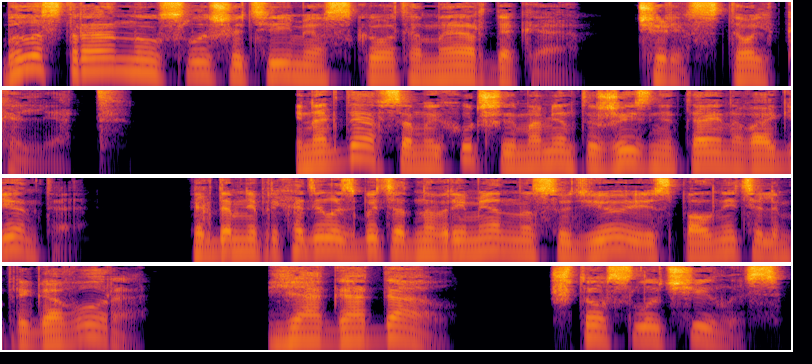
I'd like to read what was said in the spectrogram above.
Было странно услышать имя Скотта Мердока через столько лет. Иногда в самые худшие моменты жизни тайного агента когда мне приходилось быть одновременно судьей и исполнителем приговора, я гадал, что случилось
